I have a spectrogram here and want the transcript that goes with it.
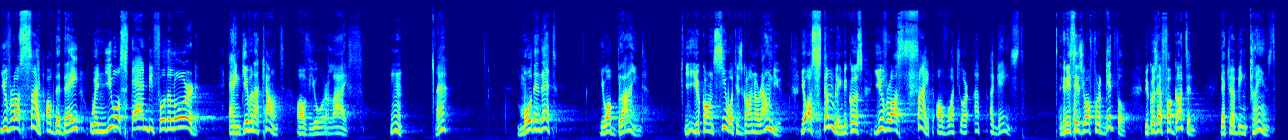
You've lost sight of the day when you will stand before the Lord and give an account of your life. Hmm. Eh? More than that, you are blind. You can't see what is going around you. You are stumbling because you've lost sight of what you are up against. And then he says you are forgetful because you have forgotten that you have been cleansed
